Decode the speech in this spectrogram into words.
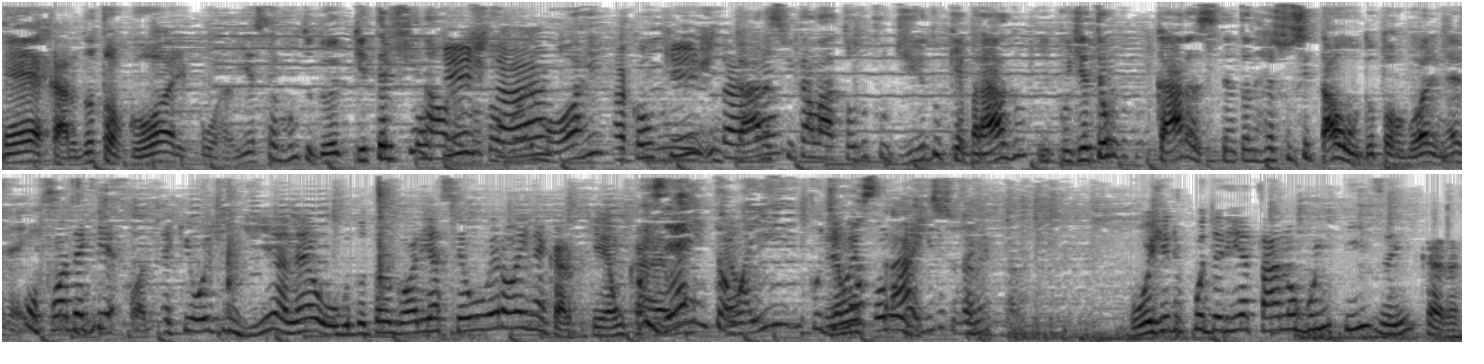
É, cara, o Dr. Gore, porra, ia ser muito doido, porque teve final, né? O Dr. Gore morre, A conquista. o, o Caras fica lá todo fudido, quebrado, e podia ter um Caras tentando ressuscitar o Dr. Gore, né, velho? O foda é que, foda. é que hoje em dia, né, o Dr. Gore ia ser o herói, né, cara? Porque é um cara. Pois é, um- então, um- aí podia é um mostrar ecologista, isso, né? cara? Hoje ele poderia estar no Greenpeace aí, cara.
